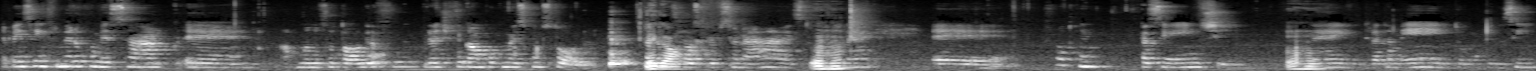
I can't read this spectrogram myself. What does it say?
eu pensei em primeiro começar é, arrumando fotógrafo para divulgar um pouco mais o consultório, legal, fotos profissionais, tudo, uhum. né? É, foto com paciente, uhum. né, em tratamento, alguma coisa assim.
